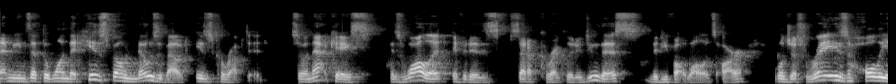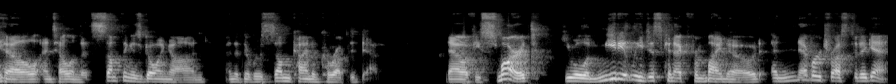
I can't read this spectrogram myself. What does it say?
that means that the one that his phone knows about is corrupted. So in that case, his wallet, if it is set up correctly to do this, the default wallets are, will just raise holy hell and tell him that something is going on and that there was some kind of corrupted data. Now, if he's smart, he will immediately disconnect from my node and never trust it again.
